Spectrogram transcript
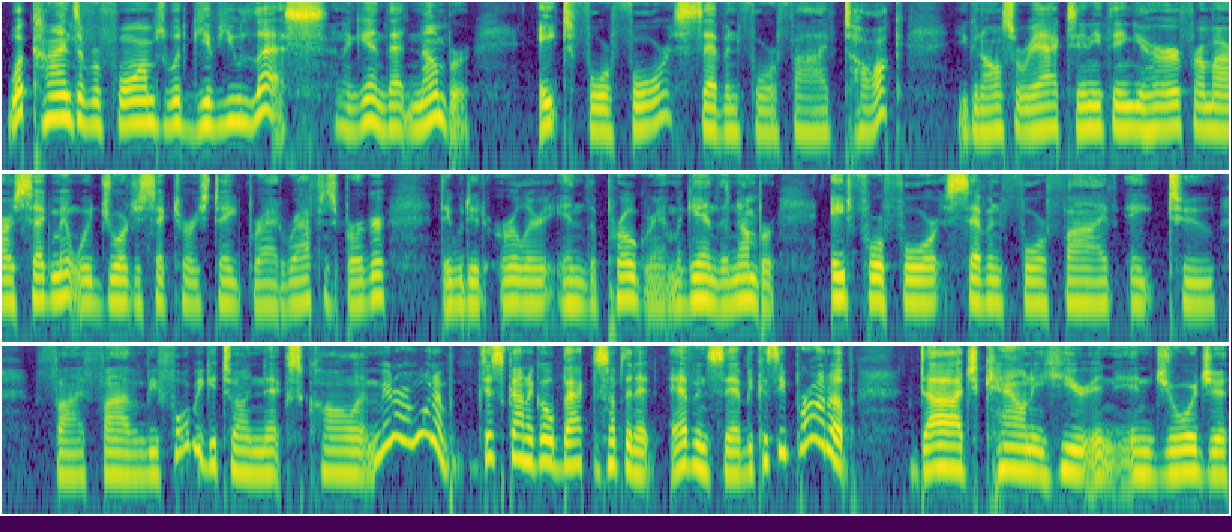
What kinds of reforms would give you less? And again, that number, 844 745 TALK. You can also react to anything you heard from our segment with Georgia Secretary of State Brad Raffensperger that we did earlier in the program. Again, the number 844 745 8255. And before we get to our next call, and I want to just kind of go back to something that Evan said because he brought up Dodge County here in, in Georgia.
